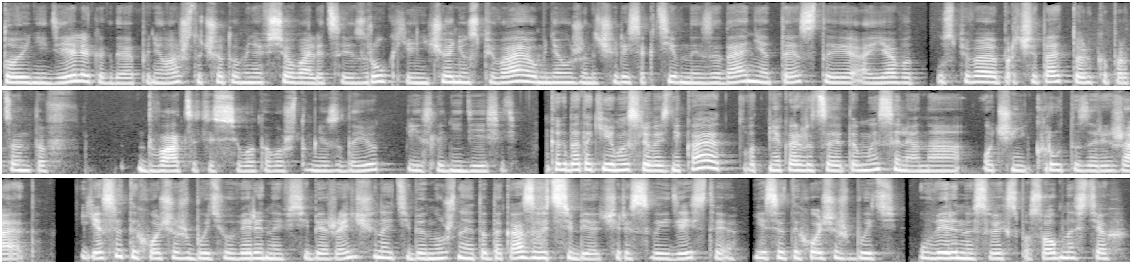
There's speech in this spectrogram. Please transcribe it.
той неделе, когда я поняла, что что-то у меня все валится из рук, я ничего не успеваю, у меня уже начались активные задания, тесты, а я вот успеваю прочитать только процентов 20 из всего того, что мне задают, если не 10. Когда такие мысли возникают, вот мне кажется, эта мысль, она очень круто заряжает. Если ты хочешь быть уверенной в себе женщиной, тебе нужно это доказывать себе через свои действия. Если ты хочешь быть уверенной в своих способностях,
